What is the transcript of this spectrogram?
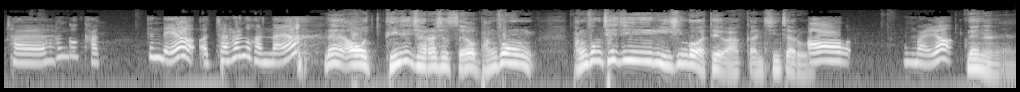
잘 한 것 같은데요? 어, 잘한 것 같나요? 네, 어, 굉장히 잘하셨어요. 방송, 방송 체질이신 것 같아요. 약간, 진짜로. 어, 정말요? 네네네.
